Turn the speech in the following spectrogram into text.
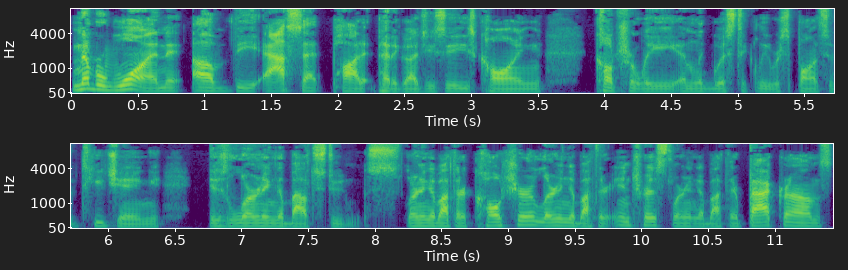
number one of the asset pedagogies that he's calling culturally and linguistically responsive teaching is learning about students, learning about their culture, learning about their interests, learning about their backgrounds,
